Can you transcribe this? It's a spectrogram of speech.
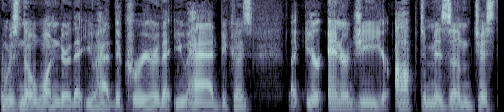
it was no wonder that you had the career that you had because like your energy, your optimism, just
